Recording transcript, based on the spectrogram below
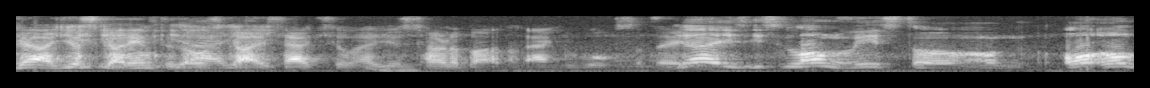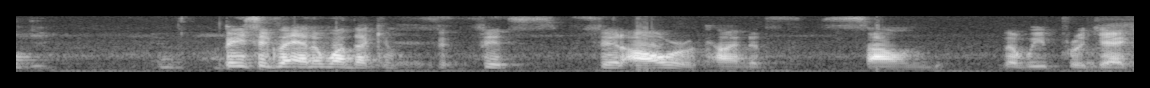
yeah. I just got into yeah, those yeah, guys actually. I just heard about Angry Wolves today. Yeah, it's, it's a long list on, on all, all Basically, anyone that can fit, fits fit our kind of sound that we project.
